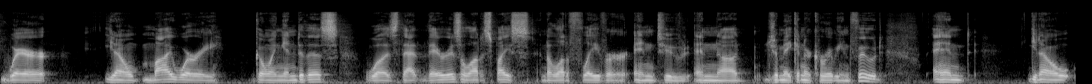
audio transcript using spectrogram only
Where, you know, my worry going into this was that there is a lot of spice and a lot of flavor into in uh, Jamaican or Caribbean food, and you know.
